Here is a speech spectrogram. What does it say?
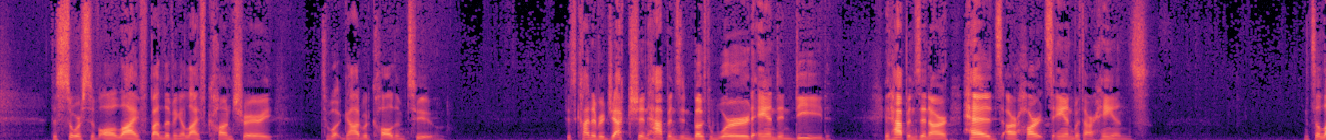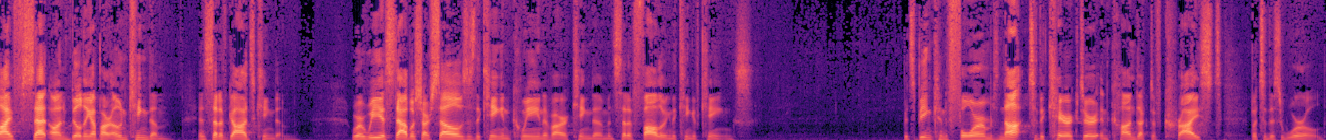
the source of all life by living a life contrary to what God would call them to. This kind of rejection happens in both word and in deed. It happens in our heads, our hearts, and with our hands. It's a life set on building up our own kingdom instead of God's kingdom, where we establish ourselves as the king and queen of our kingdom instead of following the king of kings. It's being conformed not to the character and conduct of Christ, but to this world.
